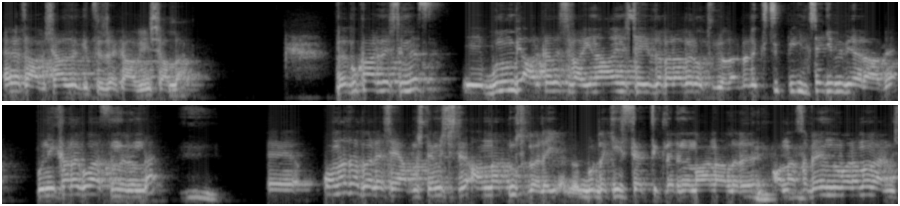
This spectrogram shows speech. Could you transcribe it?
evet abi şehadet getirecek abi inşallah. Ve bu kardeşimiz e, bunun bir arkadaşı var. Yine aynı şehirde beraber oturuyorlar. Böyle küçük bir ilçe gibi bir yer abi. Bu Nikaragua sınırında. E, ona da böyle şey yapmış demiş işte anlatmış böyle buradaki hissettiklerini, manaları. Ondan sonra benim numaramı vermiş.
